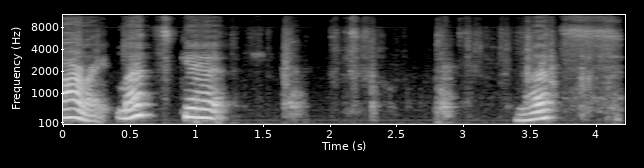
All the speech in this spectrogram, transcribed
All right. Let's get, let's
